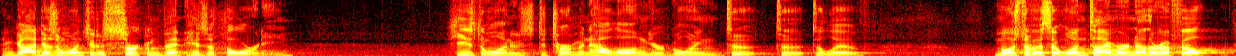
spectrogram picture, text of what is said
And God doesn't want you to circumvent His authority. He's the one who's determined how long you're going to, to, to live. Most of us at one time or another have felt,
